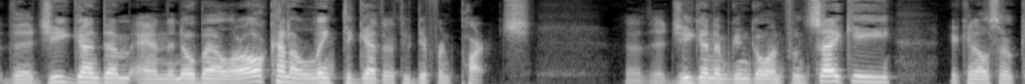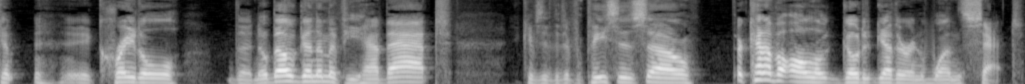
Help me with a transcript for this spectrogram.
the G Gundam, and the Nobell, are all kind of linked together through different parts. Uh, the G Gundam can go on Fuunsaiki. It can also can, uh, cradle the Nobell Gundam if you have that. It gives you the different pieces. So they're kind of all go together in one set.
